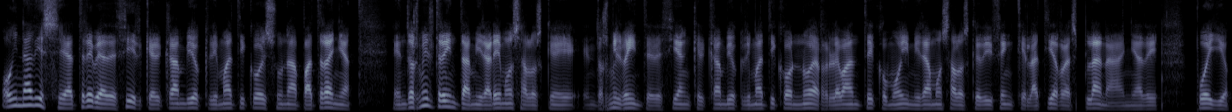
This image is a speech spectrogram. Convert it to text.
Hoy nadie se atreve a decir que el cambio climático es una patraña. En 2030 miraremos a los que en 2020 decían que el cambio climático no es relevante, como hoy miramos a los que dicen que la Tierra es plana, añade Puello.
